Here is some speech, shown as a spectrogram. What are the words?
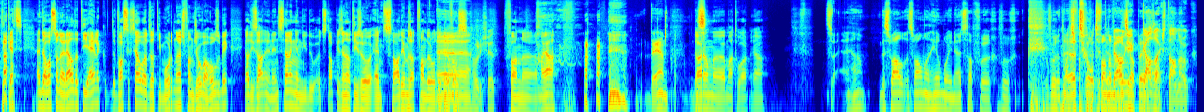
tickets. En dat was zo'n rel dat die eigenlijk vastgesteld was dat die moordenaars van Jova Holsbeek, ja, die zaten in een instelling en die doen uitstapjes en dat die zo in het stadium zat van de Rode Duivels. Holy shit. Van, eh, maar ja, Damn. Daarom, maar het waren- ja. Zo, Ja, dat is wel, dat is wel een heel mooie uitstap voor, voor, voor het uitschot de- van de, de maatschappij. Kazachstan ook.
